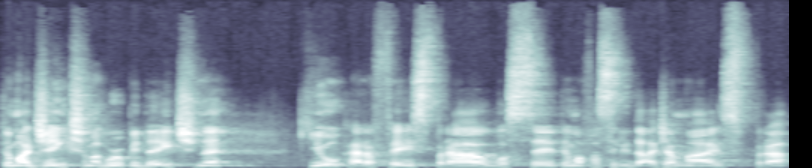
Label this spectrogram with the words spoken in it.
tem uma gen que chama Group Date, né? Que o cara fez para você ter uma facilidade a mais para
